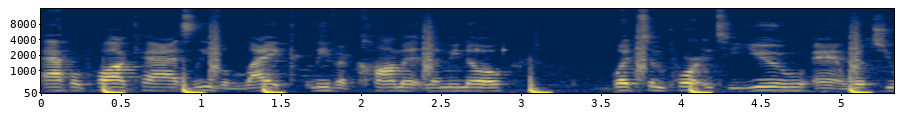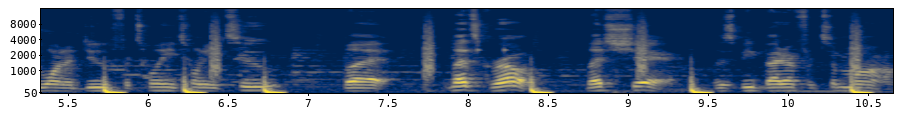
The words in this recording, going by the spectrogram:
Apple Podcasts, leave a like, leave a comment, let me know what's important to you and what you want to do for 2022. But let's grow, let's share, let's be better for tomorrow.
